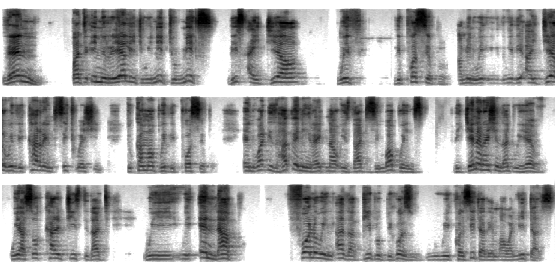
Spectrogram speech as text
Then, but in reality, we need to mix this ideal with the possible. I mean, with, with the ideal, with the current situation to come up with the possible. And what is happening right now is that Zimbabweans, the generation that we have, we are so cultist that we, we end up following other people because we consider them our leaders.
